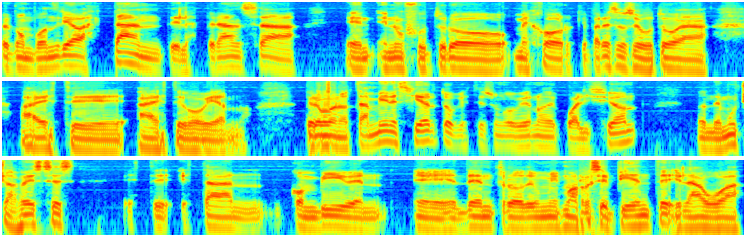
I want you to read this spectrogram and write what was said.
recompondría bastante la esperanza en, un futuro mejor, que para eso se votó a, este, a este gobierno. Pero bueno, también es cierto que este es un gobierno de coalición, donde muchas veces este, están, conviven eh, dentro de un mismo recipiente el agua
